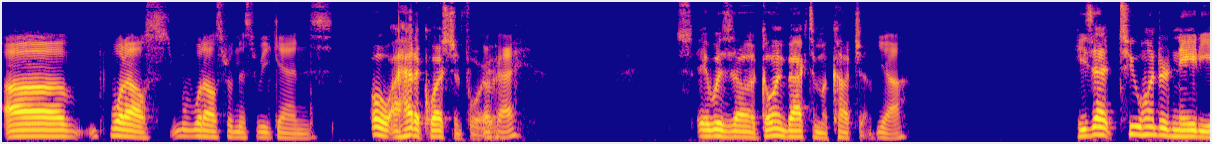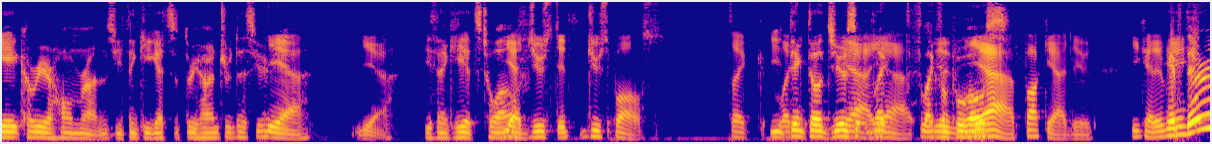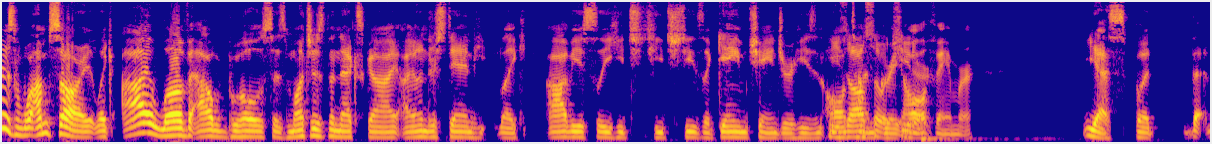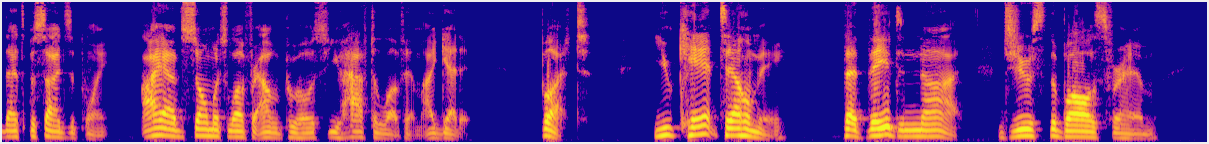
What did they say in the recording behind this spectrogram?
Uh, what else? What else from this weekend? oh, I had a question for you. Okay. It was uh, going back to McCutchen. Yeah. He's at 288 career home runs. You think he gets to 300 this year? Yeah. Yeah. You think he hits 12? Yeah, juiced it's juice balls. It's like You like- think they'll juice yeah, it like yeah. like for Pujols? Yeah, fuck yeah, dude. You kidding me? If there is, I'm sorry. Like I love Albert Pujols as much as the next guy. I understand. He, like obviously he, he he's a game changer. He's an He's all time also great. Hall of Famer. Yes, but th- that's besides the point. I have so much love for Albert Pujols. You have to love him. I get it, but you can't tell me that they did not juice the balls for him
